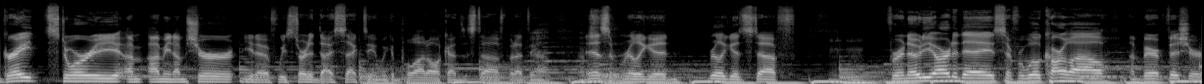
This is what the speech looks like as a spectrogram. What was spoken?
great story. I'm, I mean, I'm sure you know if we started dissecting, we could pull out all kinds of stuff. But I think yeah, it is some really good, really good stuff Mhm. for an ODR today. So for Will Carlisle, I'm Barrett Fisher.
